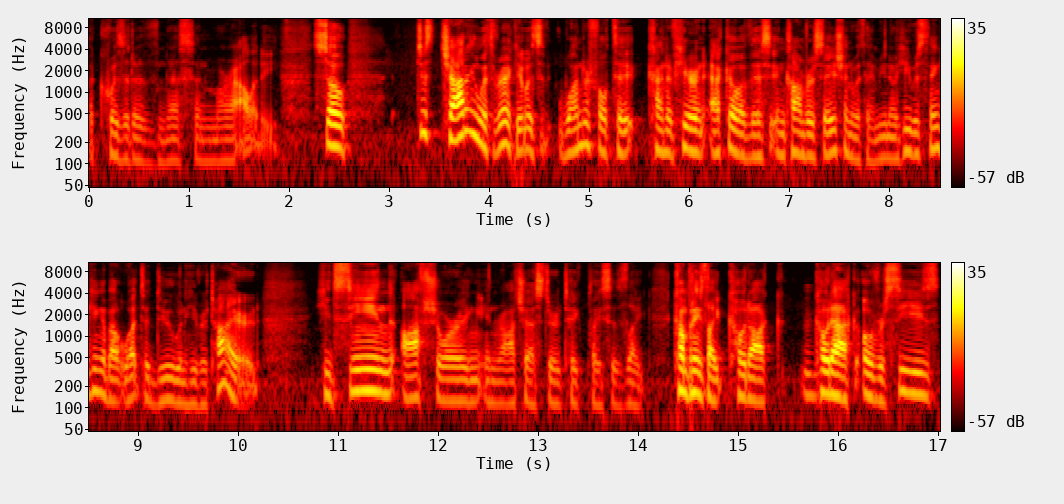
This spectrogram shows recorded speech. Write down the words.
acquisitiveness and morality. So, just chatting with Rick, it was wonderful to kind of hear an echo of this in conversation with him. You know, he was thinking about what to do when he retired. He'd seen offshoring in Rochester take places like companies like Kodak, Kodak overseas.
